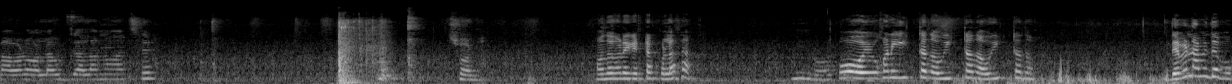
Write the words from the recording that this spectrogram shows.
বাবার অল আউট জ্বালানো আছে। চলো আমাদের ঘরে গেটটা খোলা থাক। ও ওখানে ইটটা দাও ইটটা দাও ইটটা দাও। দেবে না আমি দেবো।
